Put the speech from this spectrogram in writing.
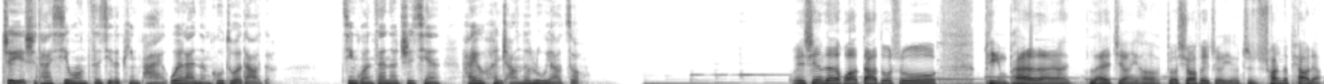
这也是他希望自己的品牌未来能够做到的。尽管在那之前还有很长的路要走。因为现在的话，大多数品牌来来讲也好，做消费者也只穿的漂亮，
